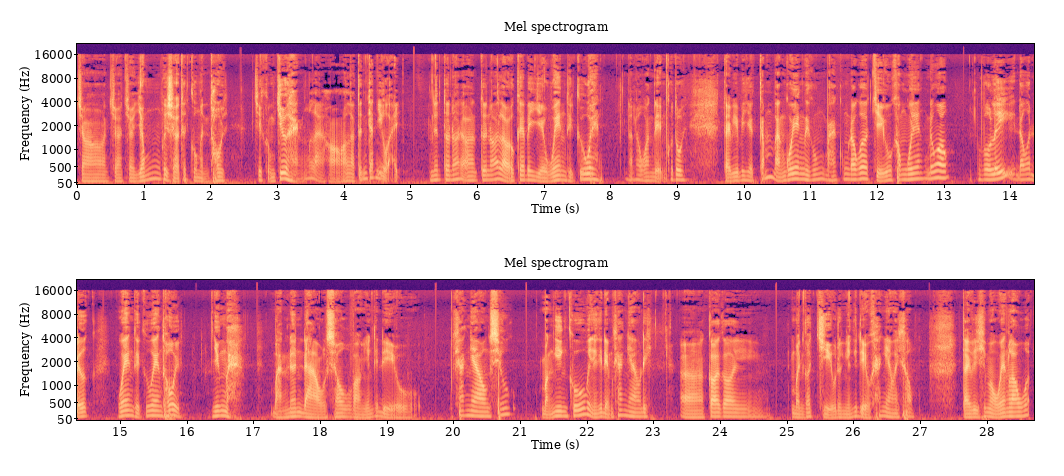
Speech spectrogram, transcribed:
cho cho cho giống với sở thích của mình thôi, chứ cũng chưa hẳn là họ là tính cách như vậy. Nên tôi nói tôi nói là ok, bây giờ quen thì cứ quen. Đó là quan điểm của tôi. Tại vì bây giờ cấm bạn quen thì cũng, bạn cũng đâu có chịu không quen, đúng không? Vô lý, đâu có được. Quen thì cứ quen thôi. Nhưng mà bạn nên đào sâu vào những cái điều khác nhau một xíu. Bạn nghiên cứu về những cái điểm khác nhau đi uh, coi coi mình có chịu được những cái điều khác nhau hay không. Tại vì khi mà quen lâu á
